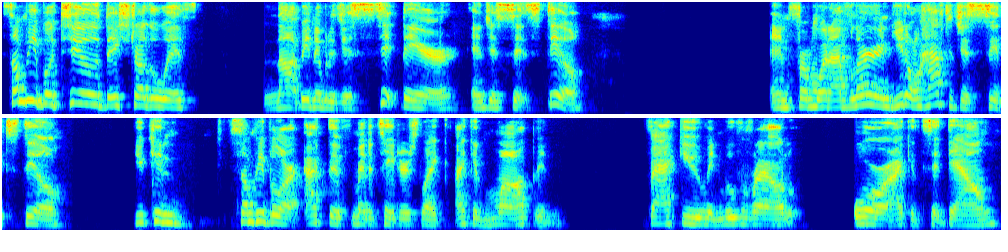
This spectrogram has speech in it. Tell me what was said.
Some people too, they struggle with not being able to just sit there and just sit still. And from what I've learned, you don't have to just sit still. You can some people are active meditators like i could mop and vacuum and move around or i could sit down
